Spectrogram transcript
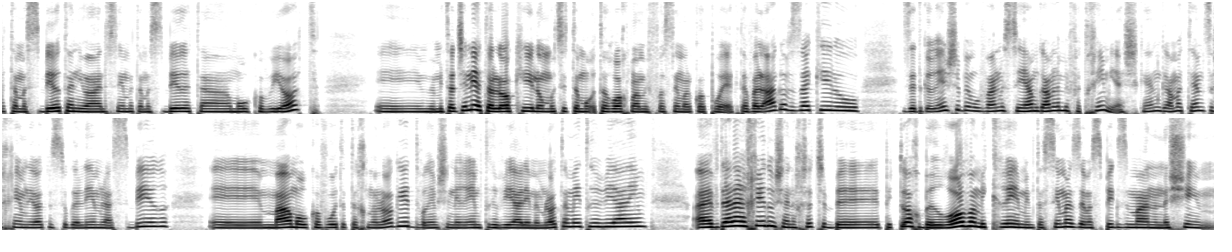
אתה מסביר את הניואנסים, אתה מסביר את המורכבויות, ומצד שני אתה לא כאילו מוציא את הרוח מהמפרשים על כל פרויקט. אבל אגב, זה כאילו, זה אתגרים שבמובן מסוים גם למפתחים יש, כן? גם אתם צריכים להיות מסוגלים להסביר אה, מה המורכבות הטכנולוגית, דברים שנראים טריוויאליים הם לא תמיד טריוויאליים. ההבדל היחיד הוא שאני חושבת שבפיתוח, ברוב המקרים, אם תשים על זה מספיק זמן, אנשים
